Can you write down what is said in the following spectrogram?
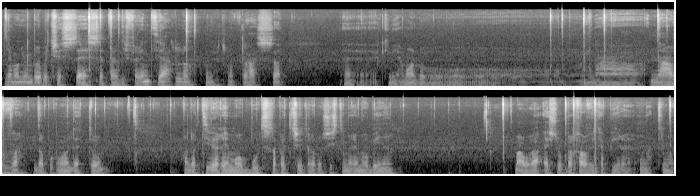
diamogli un breve css per differenziarlo quindi facciamo class eh, chiamiamolo nav dopo come ho detto quando attiveremo bootstrap eccetera lo sistemeremo bene. Ma ora è solo per farvi capire un attimo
